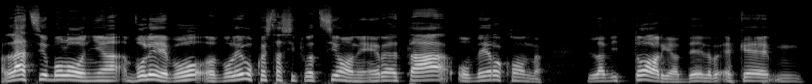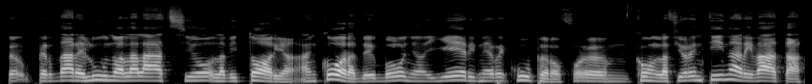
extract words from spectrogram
Lazio-Bologna, volevo, volevo questa situazione in realtà, ovvero con la vittoria del, che, per, per, dare l'uno alla Lazio, la vittoria ancora del Bologna ieri nel recupero for, ehm, con la Fiorentina, arrivata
